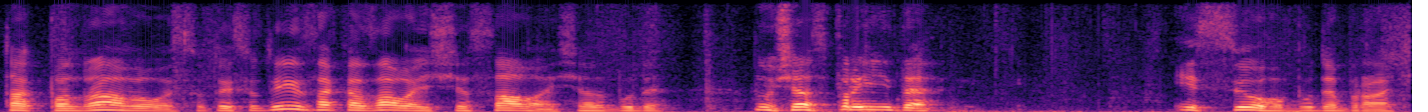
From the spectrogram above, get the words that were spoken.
Так понравилось, туди сюди і заказала ще сало, зараз буде. Ну, зараз приїде і з цього буде брати.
